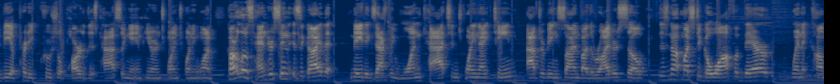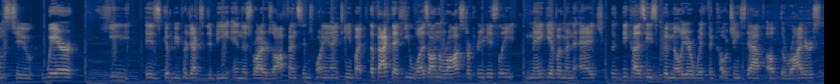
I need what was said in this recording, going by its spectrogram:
to be a pretty crucial part of this passing game here in 2021. Carlos Henderson is a guy that made exactly one catch in 2019 after being signed by the Riders, so there's not much to go off of there when it comes to where he is going to be projected to be in this Riders offense in 2019. But the fact that he was on the roster previously may give him an edge because he's familiar with the coaching staff of the Riders.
